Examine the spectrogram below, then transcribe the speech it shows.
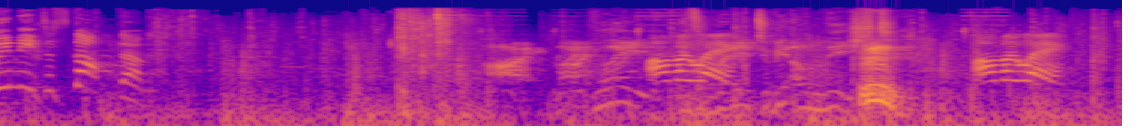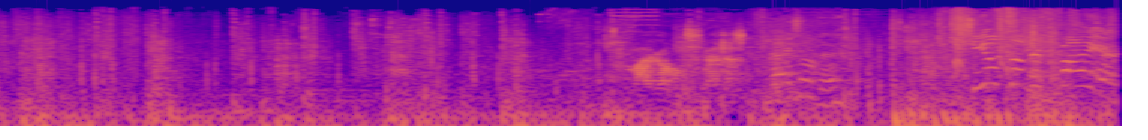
We need to stop them. My blade On my is way. ready to be unleashed. On my way. Shields under fire.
